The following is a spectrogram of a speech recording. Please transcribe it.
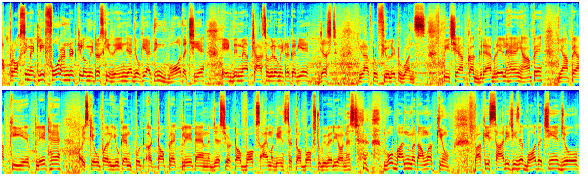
अप्रॉक्सीमेटली 400 किलोमीटर्स की रेंज है, जो कि आई थिंक बहुत अच्छी है। एक दिन में आप 400 किलोमीटर करिए just you have to fuel it once पीछे आपका ग्रैब रेल है यहाँ पे यहाँ पे आपकी ये प्लेट है, और इसके ऊपर you can put a top rack plate and just your top box I am against the top box to be very honest वो बाद में बताऊँगा क्यों। बाकी सारी चीज़ें बहुत अच्छी हैं, जो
